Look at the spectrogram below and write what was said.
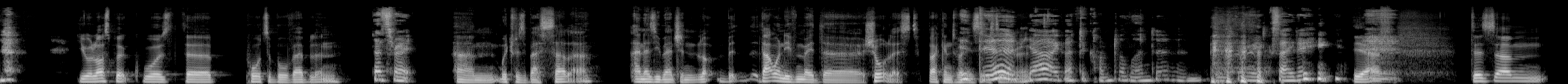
Your last book was The Portable Veblen, That's right. um, which was a bestseller. And as you mentioned, lo- but that one even made the shortlist back in 2016. It did. right? Yeah, I got to come to London and it was very exciting. yeah. Does um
